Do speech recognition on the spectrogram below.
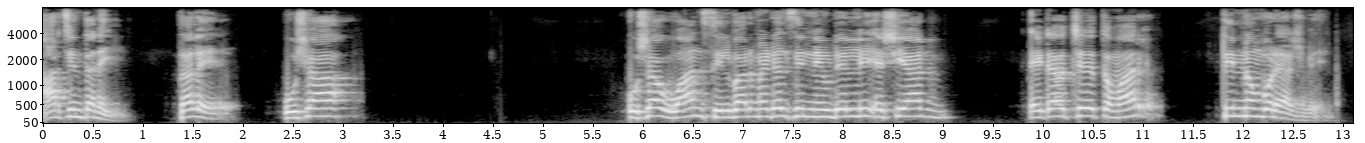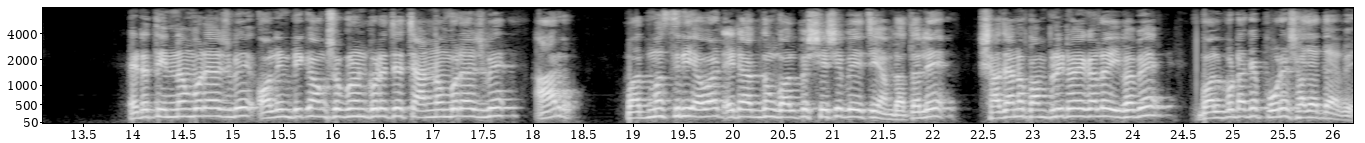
আর চিন্তা নেই। তাহলে Usha Usha won silver medals in new Delhi Asian এটা হচ্ছে তোমার তিন নম্বরে আসবে। এটা তিন নম্বরে আসবে, অলিম্পিকে অংশগ্রহণ করেছে, চার নম্বরে আসবে, আর পদ্মশ্রী অ্যাওয়ার্ড এটা একদম গল্পের শেষে পেয়েছি আমরা। তাহলে সাজানো কমপ্লিট হয়ে গেল, এইভাবে গল্পটাকে পড়ে সাজাতে হবে।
